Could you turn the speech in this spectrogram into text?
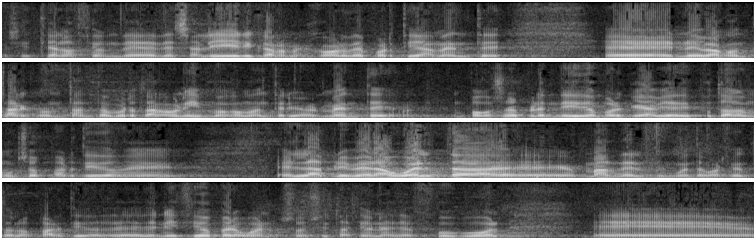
existía la opción de, salir y que a lo mejor deportivamente eh, no iba a contar con tanto protagonismo como anteriormente. Un poco sorprendido porque había disputado muchos partidos en en la primera vuelta, eh, más del 50% de los partidos de, inicio, pero bueno, son situaciones de fútbol. Eh,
